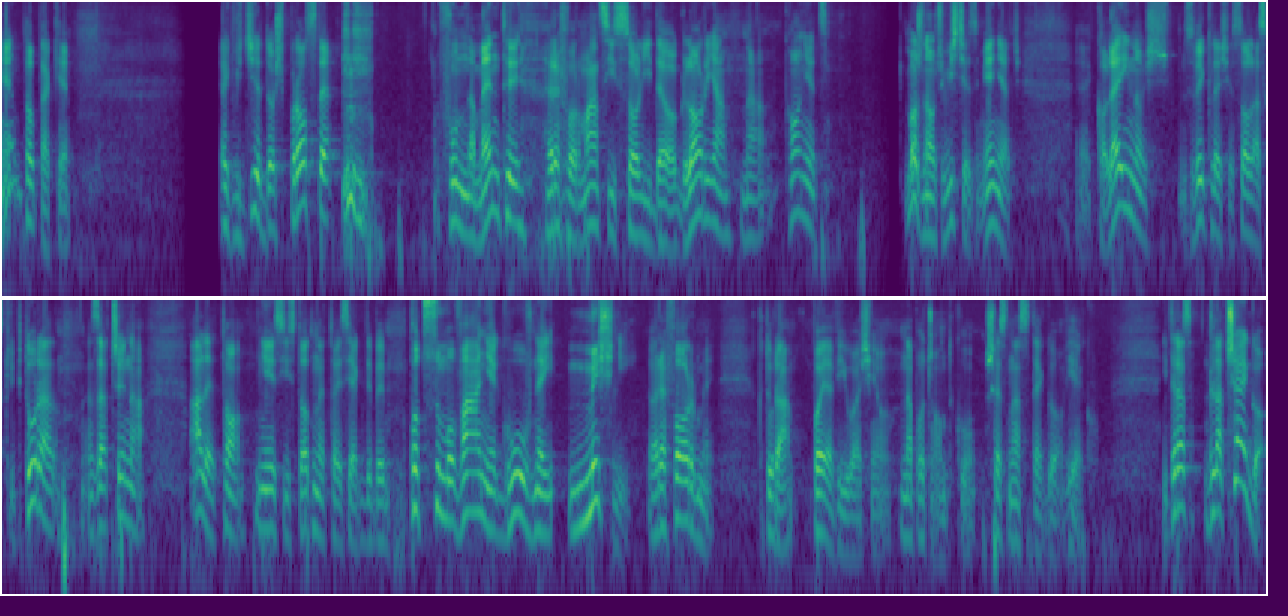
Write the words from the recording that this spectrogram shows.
Nie? To takie, jak widzicie, dość proste fundamenty reformacji Soli Deo Gloria. Na koniec można oczywiście zmieniać e, kolejność. Zwykle się sola scriptura zaczyna, ale to nie jest istotne. To jest jak gdyby podsumowanie głównej myśli reformy, która pojawiła się na początku XVI wieku. I teraz dlaczego?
